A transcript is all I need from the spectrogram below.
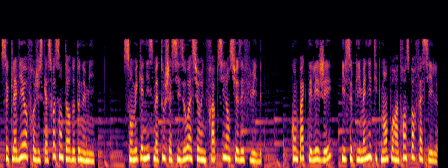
ce clavier offre jusqu'à 60 heures d'autonomie. Son mécanisme à touche à ciseaux assure une frappe silencieuse et fluide. Compact et léger, il se plie magnétiquement pour un transport facile.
